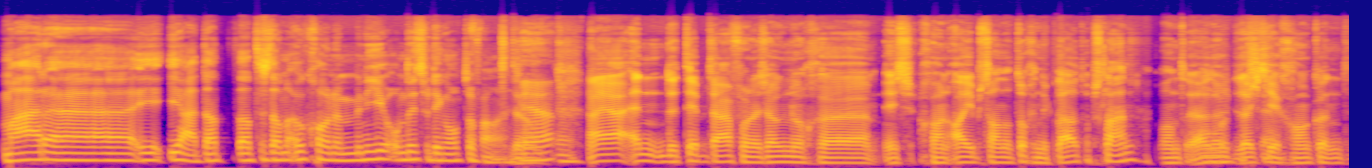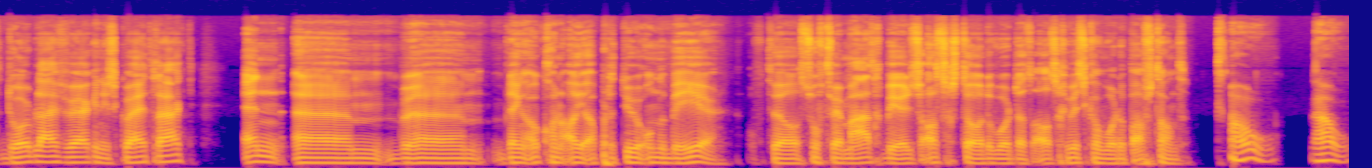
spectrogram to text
Maar eh, ja, dat, dat is dan ook gewoon een manier om dit soort dingen op te vangen. Ja. Nou ja, en de tip daarvoor is ook nog, eh, is gewoon al je bestanden toch in de cloud opslaan. Want eh, dat 100%. je gewoon kunt door blijven werken en niets kwijtraakt. En ehm, we brengen ook gewoon al je apparatuur onder beheer. Oftewel softwarematig beheer. Dus als het gestolen wordt, dat alles gewist kan worden op afstand. Oh, nou,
